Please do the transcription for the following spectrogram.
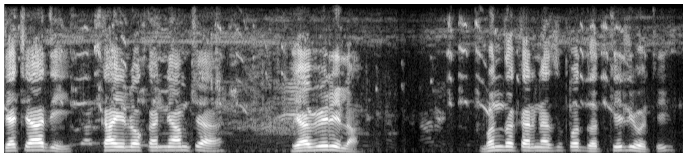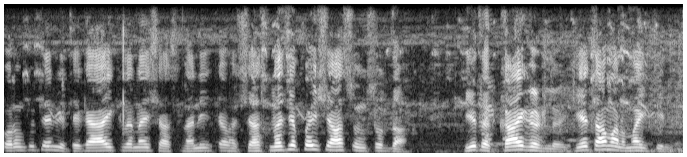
त्याच्या आधी काही लोकांनी आमच्या या विहिरीला बंद करण्याची पद्धत केली होती. परंतु त्यांनी ते काय ऐकलं नाही शासनाने. किंवा शासनाचे पैसे असून सुद्धा इथं काय घडलं हेच आम्हाला माहिती नाही.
